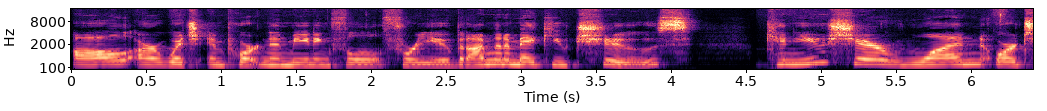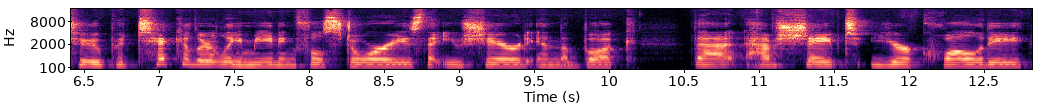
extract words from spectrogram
all are which important and meaningful for you, but I'm going to make you choose. Can you share one or two particularly meaningful stories that you shared in the book that have shaped your quality,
